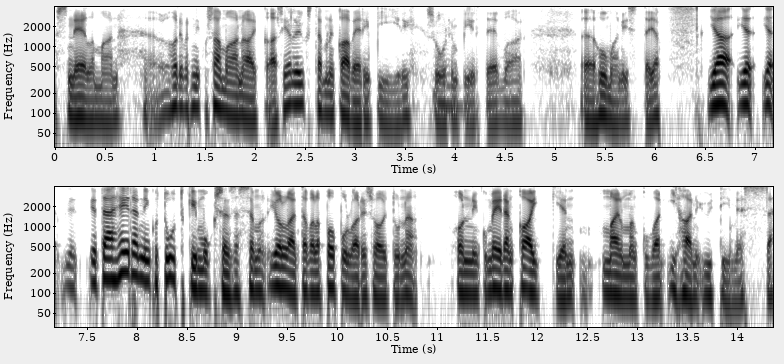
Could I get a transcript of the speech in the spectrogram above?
Snellman. He olivat niin kuin samaan aikaan. Siellä oli yksi tämmöinen kaveripiiri suurin mm. piirtein vaan humanisteja. Ja, ja, ja, ja tämä heidän niin kuin tutkimuksensa jollain tavalla popularisoituna on niin kuin meidän kaikkien maailmankuvan ihan ytimessä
